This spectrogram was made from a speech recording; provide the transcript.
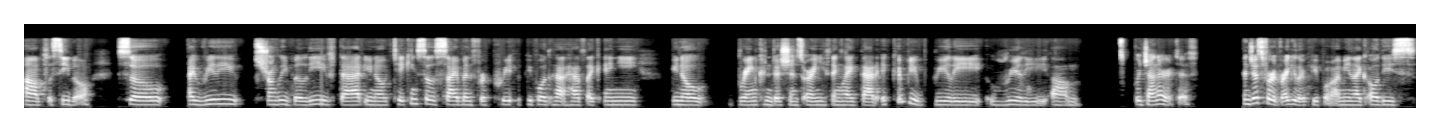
um, placebo. So i really strongly believe that you know taking psilocybin for pre- people that have like any you know brain conditions or anything like that it could be really really um, regenerative. And just for regular people i mean like all these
